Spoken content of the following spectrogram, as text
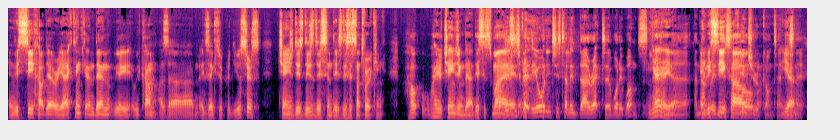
and we see how they're reacting, and then we we come as uh, executive producers, change this, this, this, and this. This is not working. How? Why are you changing that? This is my. This is great. The audience is telling the director what it wants. Yeah, yeah, and, yeah. Uh, and that we really see is how the future of content, yeah. isn't it?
